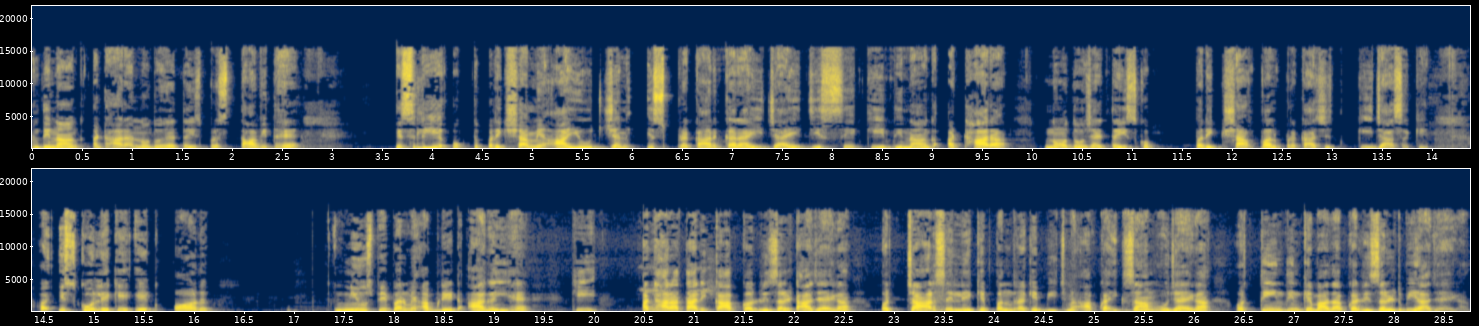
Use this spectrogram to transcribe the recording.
दिनांक 18 नौ 2023 प्रस्तावित है। इसलिए उक्त परीक्षा में आयोजन इस प्रकार कराई जाए जिससे कि दिनांक 18 नौ 2023 को परीक्षा फल प्रकाशित की जा सके। और इसको लेके एक और न्यूज़पेपर में अपडेट आ गई है कि 18 तारीख का आपका रिज़ल्ट आ जाएगा और चार से लेके पंद्रह के बीच में आपका एग्ज़ाम हो जाएगा और तीन दिन के बाद आपका रिज़ल्ट भी आ जाएगा।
